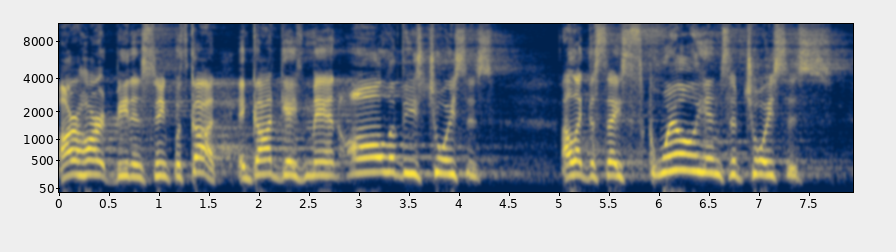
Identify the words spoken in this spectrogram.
Our heart beat in sync with God. And God gave man all of these choices. I like to say squillions of choices.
